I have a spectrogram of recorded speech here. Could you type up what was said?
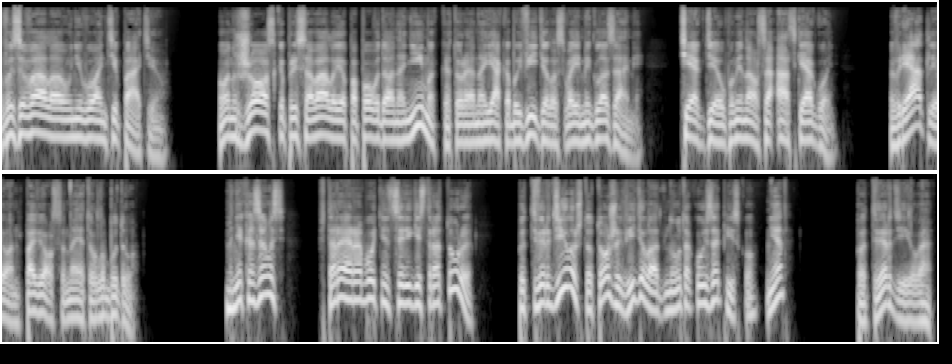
вызывала у него антипатию. Он жестко прессовал ее по поводу анонимок, которые она якобы видела своими глазами, те, где упоминался адский огонь. Вряд ли он повелся на эту лабуду. Мне казалось, вторая работница регистратуры подтвердила, что тоже видела одну такую записку, нет? Подтвердила.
